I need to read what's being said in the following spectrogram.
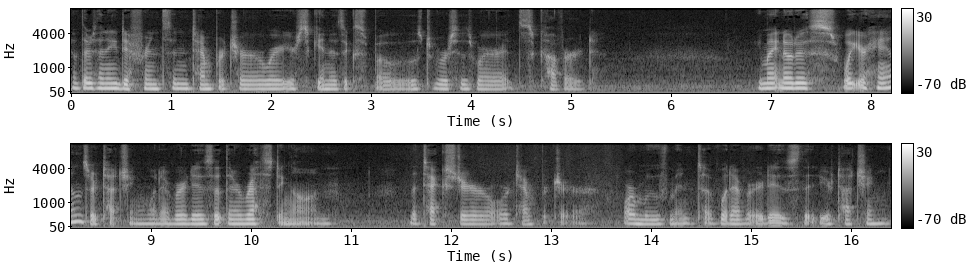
if there's any difference in temperature where your skin is exposed versus where it's covered. You might notice what your hands are touching, whatever it is that they're resting on, the texture or temperature or movement of whatever it is that you're touching.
